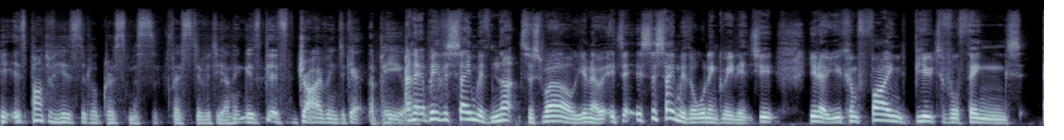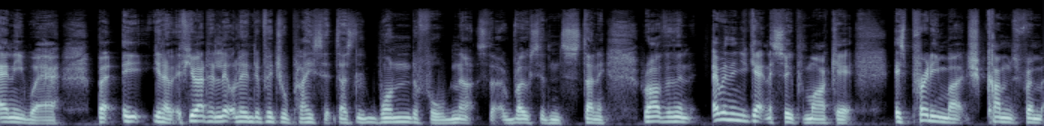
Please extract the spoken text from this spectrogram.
it's part of his little Christmas festivity. I think it's, it's driving to get the peel, and it'll be the same with nuts as well. You know, it's it's the same with all ingredients. You you know, you can find beautiful things anywhere. But you know, if you had a little individual place that does wonderful nuts that are roasted and stunning, rather than everything you get in a supermarket, is pretty much comes from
